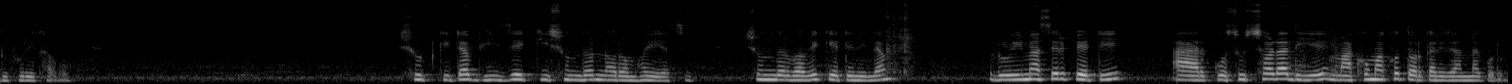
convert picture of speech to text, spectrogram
দুপুরে খাব। শুটকিটা ভিজে কি সুন্দর নরম হয়ে আছে। সুন্দরভাবে কেটে নিলাম। রুই মাছের পেটি আর কচুর ছড়া দিয়ে মাখো মাখো তরকারি রান্না করব।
